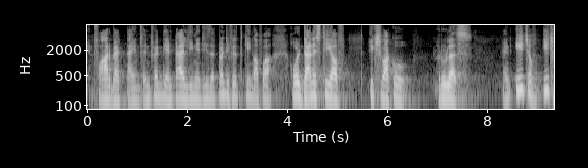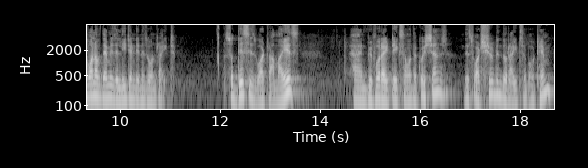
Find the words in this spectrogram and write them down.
in far back times. In fact, the entire lineage is the 25th king of a whole dynasty of Ikshvaku rulers. And each of each one of them is a legend in his own right. So this is what rama is. And before i take some of the questions this is what Sri Aurobindo writes about him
